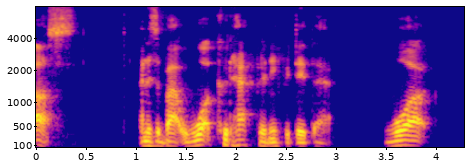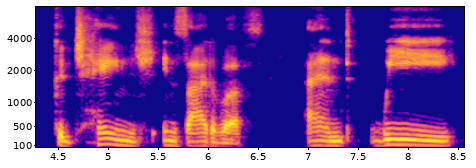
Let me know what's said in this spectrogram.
us and it's about what could happen if we did that what could change inside of us. And we,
